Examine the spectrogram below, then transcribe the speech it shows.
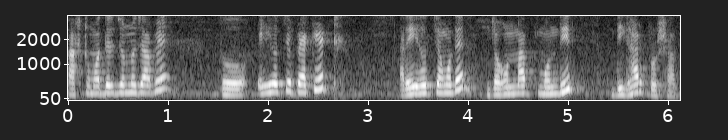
কাস্টমারদের জন্য যাবে। তো এই হচ্ছে প্যাকেট আর এই হচ্ছে আমাদের জগন্নাথ মন্দির, দীঘার প্রসাদ।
